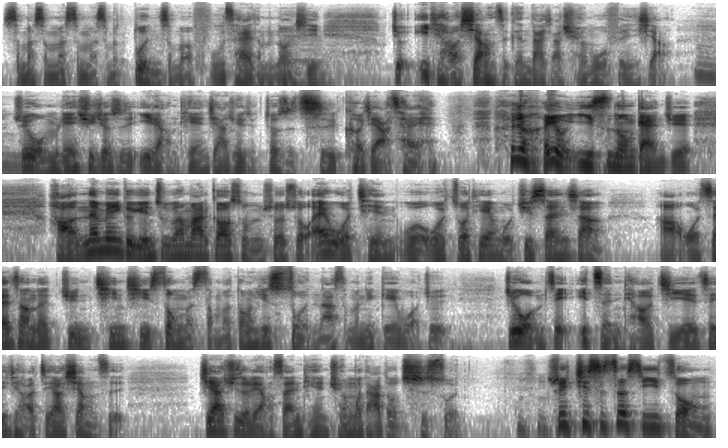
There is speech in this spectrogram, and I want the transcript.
什么什么什么什么炖什么福菜什么东西，嗯、就一条巷子跟大家全部分享。嗯，所以我们连续就是一两天下去就是吃客家菜，就很有意思那种感觉。好，那边一个原住民妈妈告诉我们说说，哎，我前我我昨天我去山上。啊，我山上的郡亲戚送了什么东西笋啊什么，你给我就就我们这一整条街这条这条巷子接下去的两三天，全部大家都吃笋，所以其实这是一种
